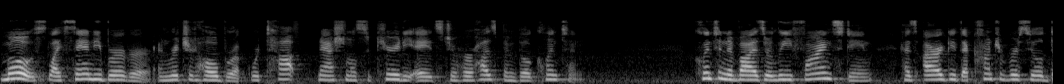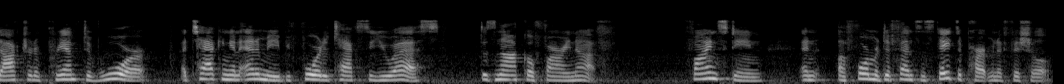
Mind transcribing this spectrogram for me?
Most, like Sandy Berger and Richard Holbrooke, were top national security aides to her husband, Bill Clinton. Clinton advisor Lee Feinstein has argued that controversial doctrine of preemptive war, attacking an enemy before it attacks the U.S., does not go far enough. Feinstein, and a former Defense and State Department official,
